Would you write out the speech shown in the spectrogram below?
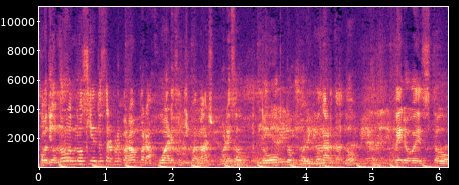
Como digo, no, no siento estar preparado para jugar ese tipo de match, por eso no opto por el Monarca, ¿no? Pero esto,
